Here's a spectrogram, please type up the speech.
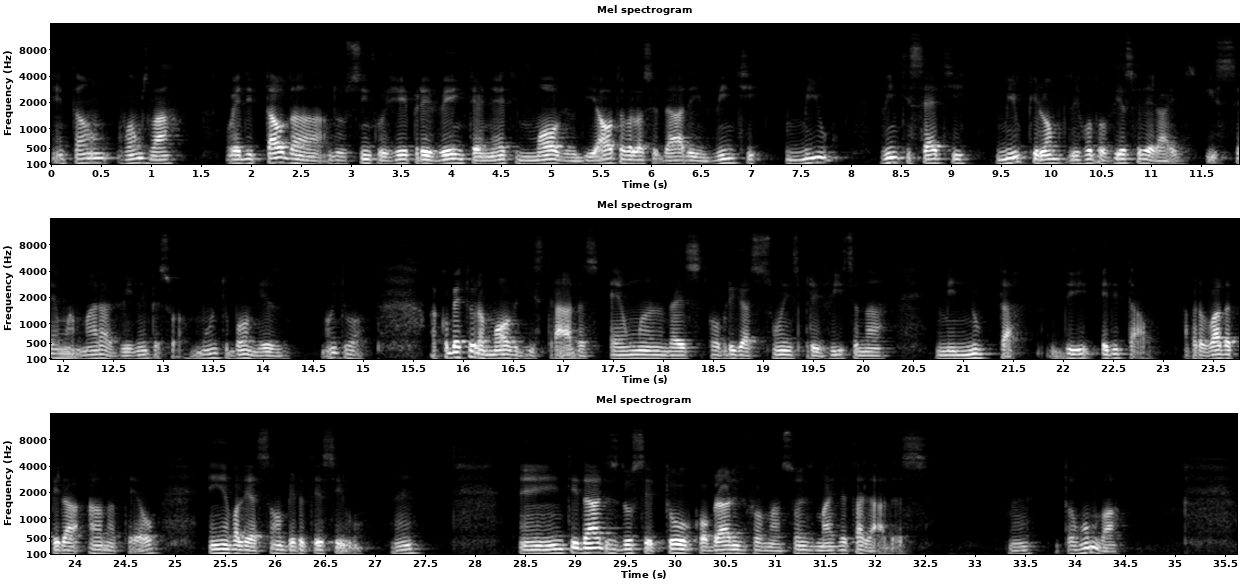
Então vamos lá. O edital da, do 5G prevê internet móvel de alta velocidade em 20 mil, 27 mil quilômetros de rodovias federais. Isso é uma maravilha, hein, pessoal? Muito bom mesmo, muito bom. A cobertura móvel de estradas é uma das obrigações previstas na minuta de edital, aprovada pela Anatel em avaliação pelo TCU. Né? Entidades do setor cobraram informações mais detalhadas. Né? Então vamos lá.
